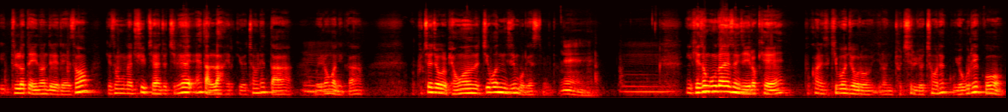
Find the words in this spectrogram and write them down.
이- 들렀던 인원들에 대해서 개성공단 출입 제한 조치를 해, 해달라 이렇게 요청을 했다 뭐 이런 음. 거니까 구체적으로 병원을 집었는지는 모르겠습니다. 네. 음, 이 개성공단에서 이제 이렇게 북한에서 기본적으로 이런 조치를 요청을 했고 요구를 했고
